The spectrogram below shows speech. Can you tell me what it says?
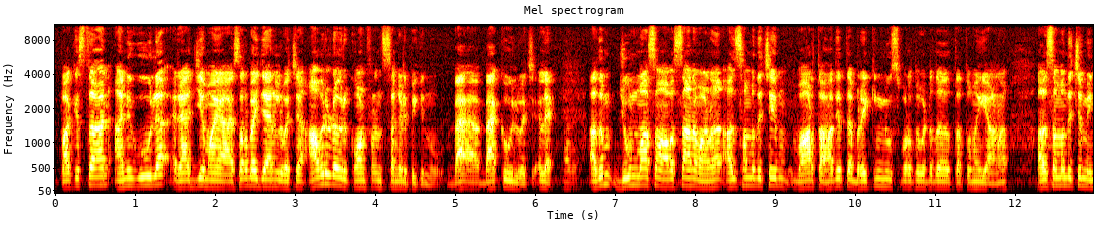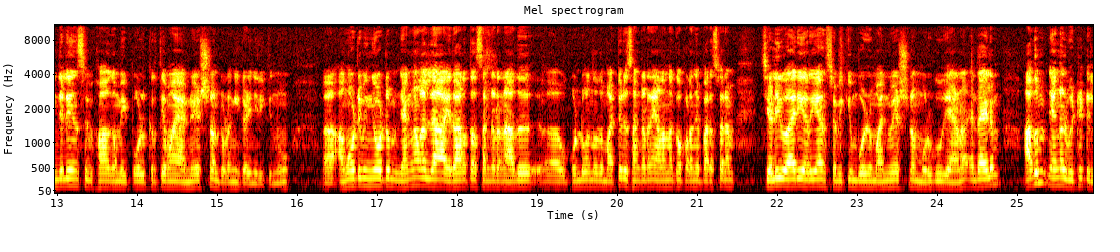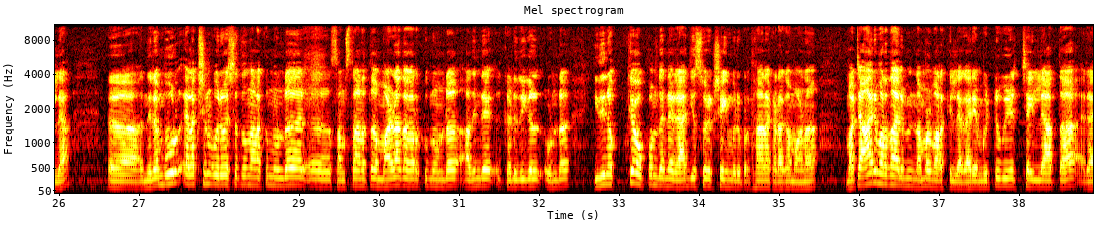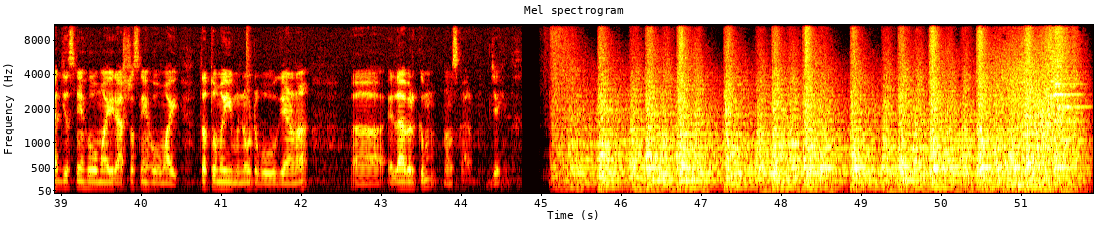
പാകിസ്ഥാൻ അനുകൂല രാജ്യമായ അസർബൈജാനിൽ വെച്ച് അവരുടെ ഒരു കോൺഫറൻസ് സംഘടിപ്പിക്കുന്നു. ബാക്കുവിൽ വെച്ച് അല്ലെ? അതും. ജൂൺ മാസം അവസാനമാണ്. അത് സംബന്ധിച്ചും വാർത്ത ആദ്യത്തെ ബ്രേക്കിംഗ് ന്യൂസ് പുറത്തുവിട്ടത് തത്വമയാണ് അത് സംബന്ധിച്ചും ഇന്റലിജൻസ് വിഭാഗം ഇപ്പോൾ കൃത്യമായ അന്വേഷണം തുടങ്ങിക്കഴിഞ്ഞിരിക്കുന്നു. അങ്ങോട്ടും ഇങ്ങോട്ടും ഞങ്ങളല്ല യഥാർത്ഥ സംഘടന. അത് കൊണ്ടുവന്നത് മറ്റൊരു സംഘടനയാണെന്നൊക്കെ പറഞ്ഞ് പരസ്പരം ചെളി വാരി എറിയാൻ ശ്രമിക്കുമ്പോഴും അന്വേഷണം മുറുകുകയാണ്. എന്തായാലും അതും ഞങ്ങൾ വിട്ടിട്ടില്ല. നിലമ്പൂർ ഇലക്ഷൻ ഒരു വശത്ത് നടക്കുന്നുണ്ട് സംസ്ഥാനത്ത് മഴ തകർക്കുന്നുണ്ട് അതിന്റെ കെടുതികൾ ഉണ്ട്. ഇതിനൊക്കെ ഒപ്പം തന്നെ രാജ്യസുരക്ഷയും ഒരു പ്രധാന ഘടകമാണ്. മറ്റാര് മറന്നാലും നമ്മൾ മറക്കില്ല. കാര്യം വിട്ടുവീഴ്ചയില്ലാത്ത രാജ്യസ്നേഹവുമായി രാഷ്ട്രസ്നേഹവുമായി തത്വമായി മുന്നോട്ട് പോവുകയാണ്. എല്ലാവർക്കും നമസ്കാരം. ജയ് ഹിന്ദ്.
